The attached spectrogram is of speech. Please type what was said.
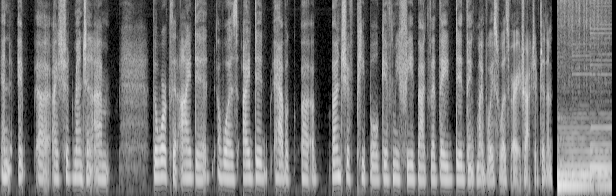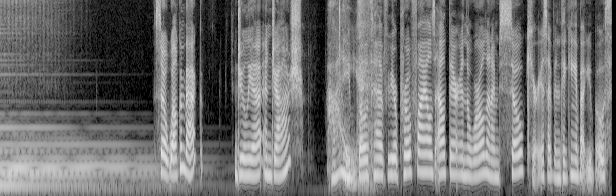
And it, uh, I should mention, um, the work that I did was I did have a, a bunch of people give me feedback that they did think my voice was very attractive to them. So, welcome back, Julia and Josh. Hi. You both have your profiles out there in the world, and I'm so curious. I've been thinking about you both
